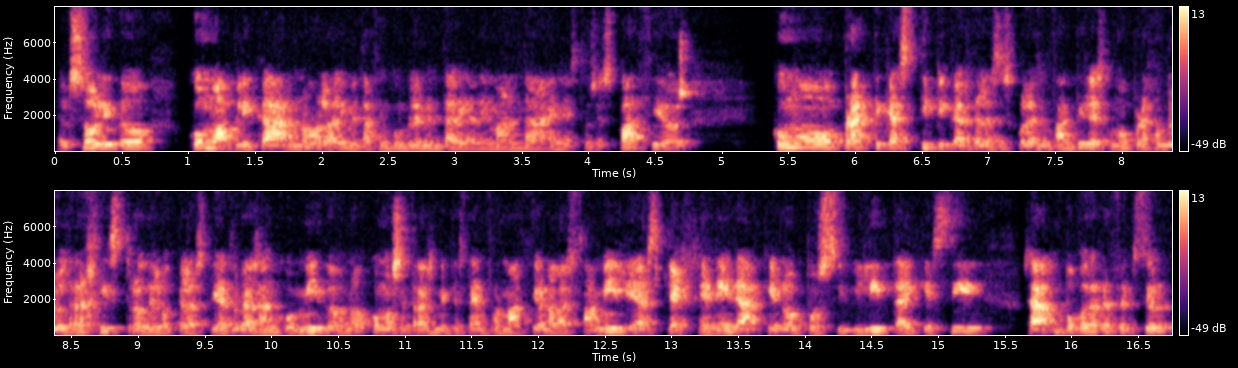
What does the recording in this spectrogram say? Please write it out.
el sólido, cómo aplicar ¿no? la alimentación complementaria a demanda en estos espacios, como prácticas típicas de las escuelas infantiles, como por ejemplo el registro de lo que las criaturas han comido, ¿no? cómo se transmite esta información a las familias, qué genera, qué no posibilita y qué sí. O sea, un poco de reflexión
